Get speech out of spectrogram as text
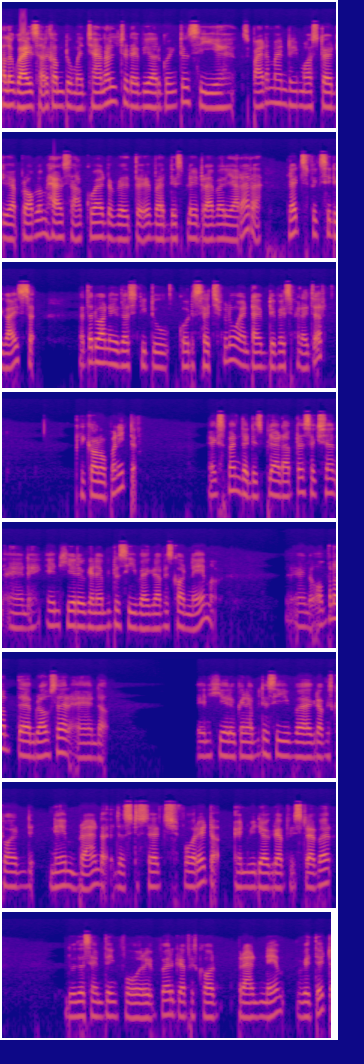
Hello guys, welcome to my channel. Today we are going to see Spider-Man Remastered. A problem has occurred with a display driver error. Let's fix it guys. Method one, you just need to go to search menu and type device manager. Click on open it. Expand the display adapter section and in here you can able to see my graphics card name. And open up the browser and in here. You can able to see the graphics card name brand just search for it. Nvidia graphics driver. Do the same thing for your graphics card brand name with it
